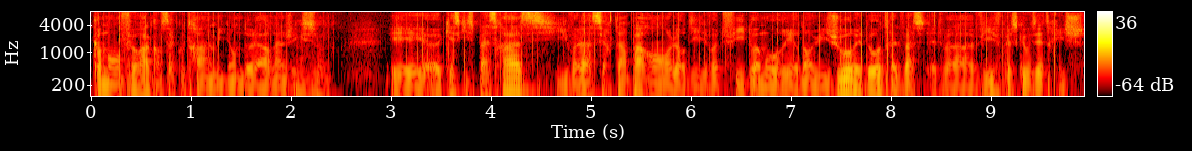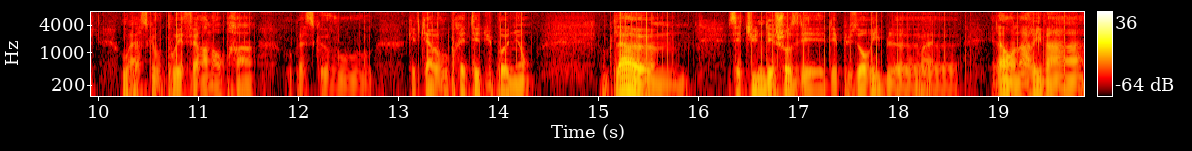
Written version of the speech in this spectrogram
comment on fera quand ça coûtera un million de dollars l'injection? Mhm. Et qu'est-ce qui se passera si voilà, certains parents, on leur dit votre fille doit mourir dans huit jours et d'autres, elle va, elle va vivre parce que vous êtes riche, ou parce que vous pouvez faire un emprunt, ou parce que vous, quelqu'un va vous prêter du pognon? Donc là, c'est une des choses les, plus horribles. Euh, et là, on arrive à un...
